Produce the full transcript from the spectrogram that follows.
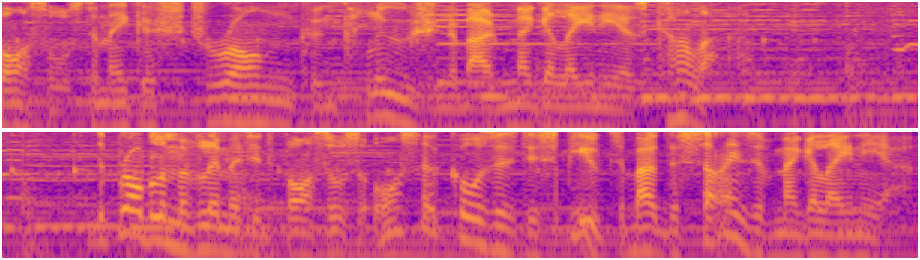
fossils to make a strong conclusion about Megalania's color. The problem of limited fossils also causes disputes about the size of Megalania.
